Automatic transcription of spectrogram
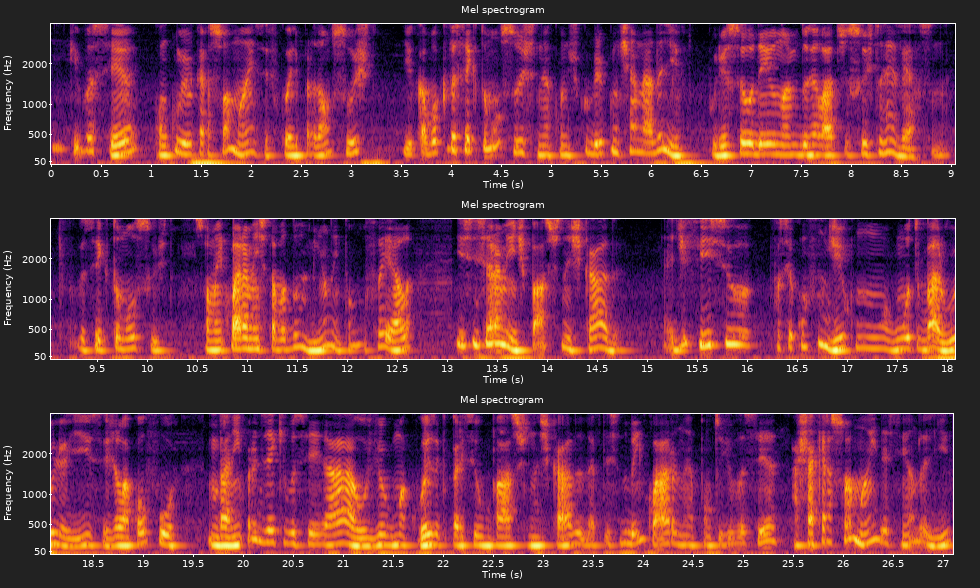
e que você concluiu que era sua mãe, você ficou ali para dar um susto. E acabou que você que tomou um susto, né? Quando descobriu que não tinha nada ali. Por isso eu dei o nome do relato de susto reverso, né? Que foi você que tomou o susto. Sua mãe claramente estava dormindo, então não foi ela. E sinceramente, passos na escada é difícil você confundir com algum outro barulho aí, seja lá qual for. Não dá nem para dizer que você ah, ouviu alguma coisa que parecia um passos na escada, deve ter sido bem claro, né? A ponto de você achar que era sua mãe descendo ali.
